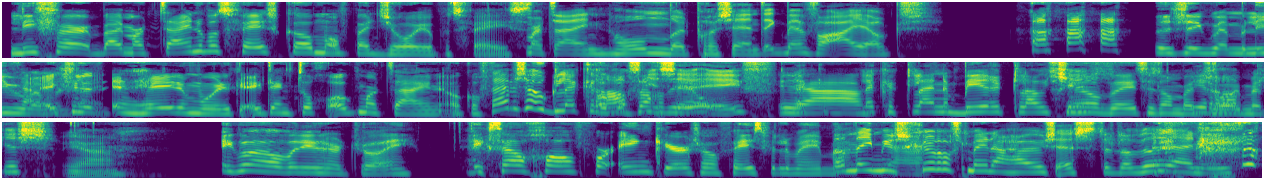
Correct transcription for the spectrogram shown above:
Liever bij Martijn op het feest komen of bij Joy op het feest? Martijn, 100%. Ik ben van Ajax. dus ik ben me liever ja, bij ik vind het een hele moeilijke. Ik denk toch ook Martijn. Ook al Daar hebben ze ook lekker Ook al hapjes, hè, heel- Eve? Ja. Lekker, lekker kleine berenklauwtjes. wel beter dan bij Joy. Met, ja. Ik ben wel benieuwd naar Joy. Ik zou gewoon voor één keer zo'n feest willen Dan meemaken. neem je schurft mee naar huis, Esther. Dat wil jij niet.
